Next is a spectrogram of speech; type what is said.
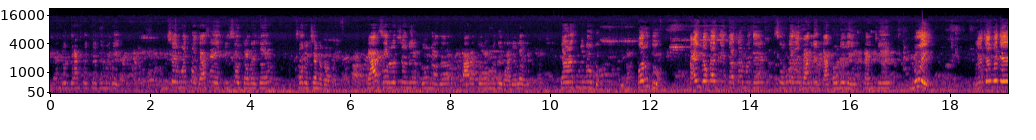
नांदूर ग्रामपंचायतीमध्ये विषय महत्त्वाचा असा आहे की शौचालयाचं सर्वेक्षणाबाबत त्या सर्वेक्षण हे दोन हजार बारा तेरामध्ये झालेलं आहे त्यावेळेस मी नव्हतो. परंतु काही लोकांची त्याच्यामध्ये शौचालय बांधले दाखवलेले त्यांचे आहे याच्यामध्ये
